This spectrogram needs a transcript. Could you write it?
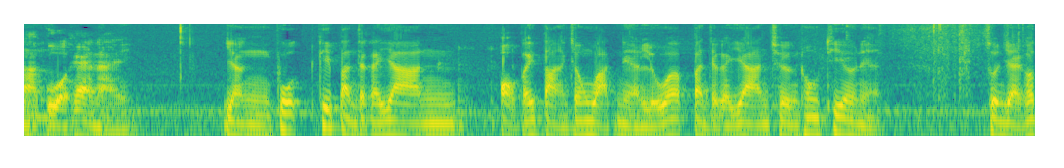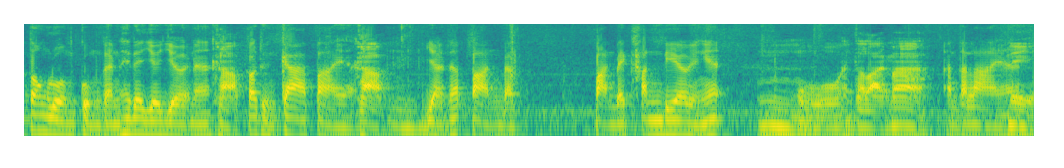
น่ากลัวแค่ไหน อย่างพวกที่ปั่นจักรยานออกไปต่างจังหวัดเนี่ยหรือว่าปั่นจักรยานเชิงท่องเที่ยวเนี่ยส่วนใหญ่ก็ต้องรวมกลุ่มกันให้ได้เยอะๆนะครับก็ถึงกล้าไปอะครับอย่างถ้าปั่นแบบปั่นไปคันเดียวอย่างเงี้ยอืมโอ้โหอันตรายมากอันตรายฮะนี่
